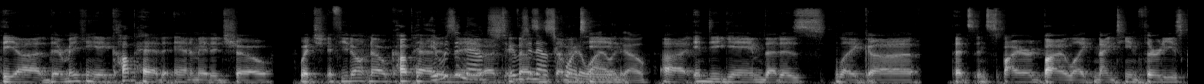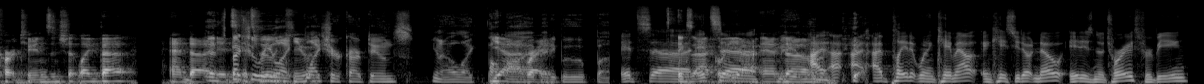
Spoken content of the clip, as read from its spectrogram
the uh, they're making a Cuphead animated show. Which, if you don't know, Cuphead It was is announced- a uh, it was announced quite a while 2017, ago. uh, indie game that is like uh, that's inspired by like 1930s cartoons and shit like that. And uh, it's, it's especially really like cute. Fleischer cartoons you know like Popeye, Yeah, right. Betty Boop uh, It's uh, exactly, it's, uh, yeah. And um, I, I, I, I played it when it came out. In case you don't know, it is notorious for being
